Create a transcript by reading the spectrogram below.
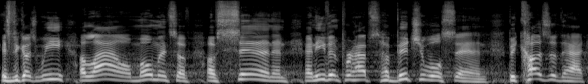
is because we allow moments of, of sin and, and even perhaps habitual sin. Because of that,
